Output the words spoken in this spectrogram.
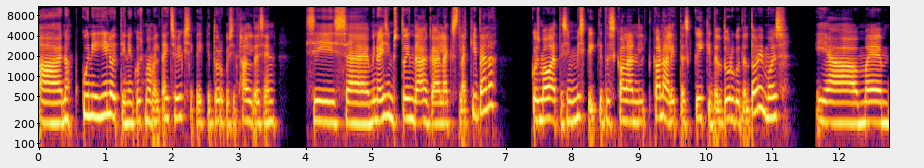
äh, noh, kuni hiljutini, kus ma veel täitsa üksi kõiki turgusid haldasin, siis äh, minu esimest tund aega läks Slacki peale, kus ma vaatasin, mis kõikides kanalites kõikidel turgudel toimus ja me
